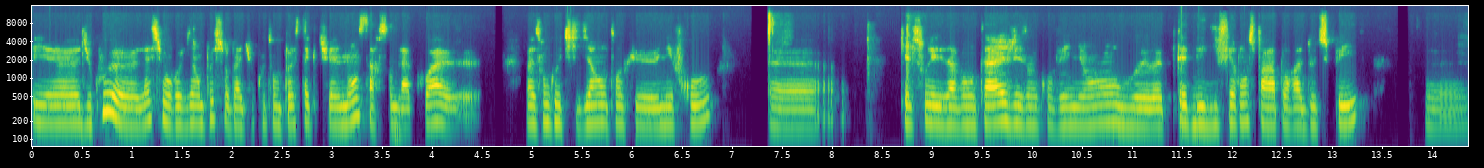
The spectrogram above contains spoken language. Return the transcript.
Et du coup, là, si on revient un peu sur bah, du coup, ton poste actuellement, ça ressemble à quoi à son quotidien en tant que néphro? Quels sont les avantages, les inconvénients ou euh, peut-être des différences par rapport à d'autres pays? Euh?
